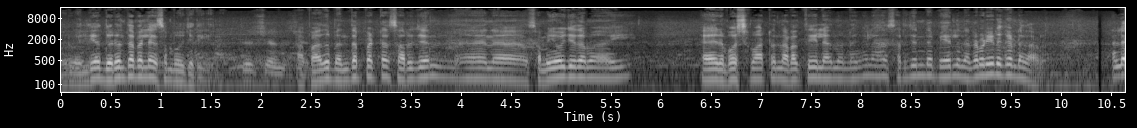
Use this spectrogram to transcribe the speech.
ഒരു വലിയ ദുരന്തമല്ലേ സംഭവിച്ചിരിക്കുന്നത്. തീർച്ചയായും അപ്പോൾ അത് ബന്ധപ്പെട്ട സർജൻ പിന്നെ സംയോജിതമായി പോസ്റ്റ്മോർട്ടം നടത്തിയില്ല എന്നുണ്ടെങ്കിൽ ആ സർജന്റെ പേരിൽ നടപടിയെടുക്കേണ്ടതാണ്. അല്ല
